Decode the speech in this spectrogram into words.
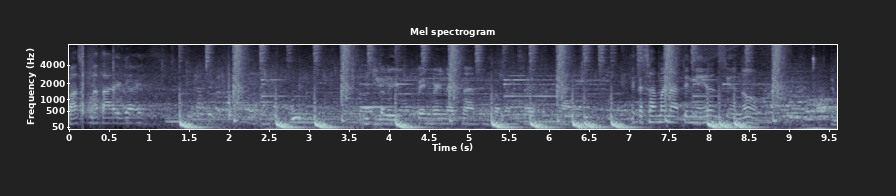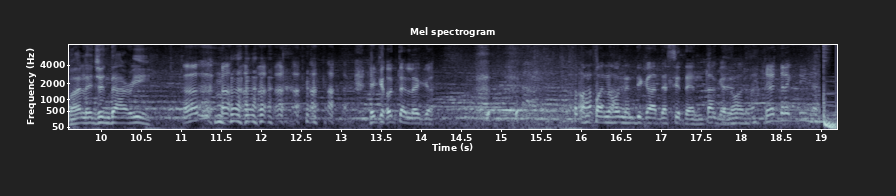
Pasok na tayo guys. Ito na yung premiere night natin. Sobrang excited na. Eh, kasama natin ngayon si ano. Diba? Legendary. Ikaw talaga. Ang panahon ng dekada 70, gano'n. Kaya direct din.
